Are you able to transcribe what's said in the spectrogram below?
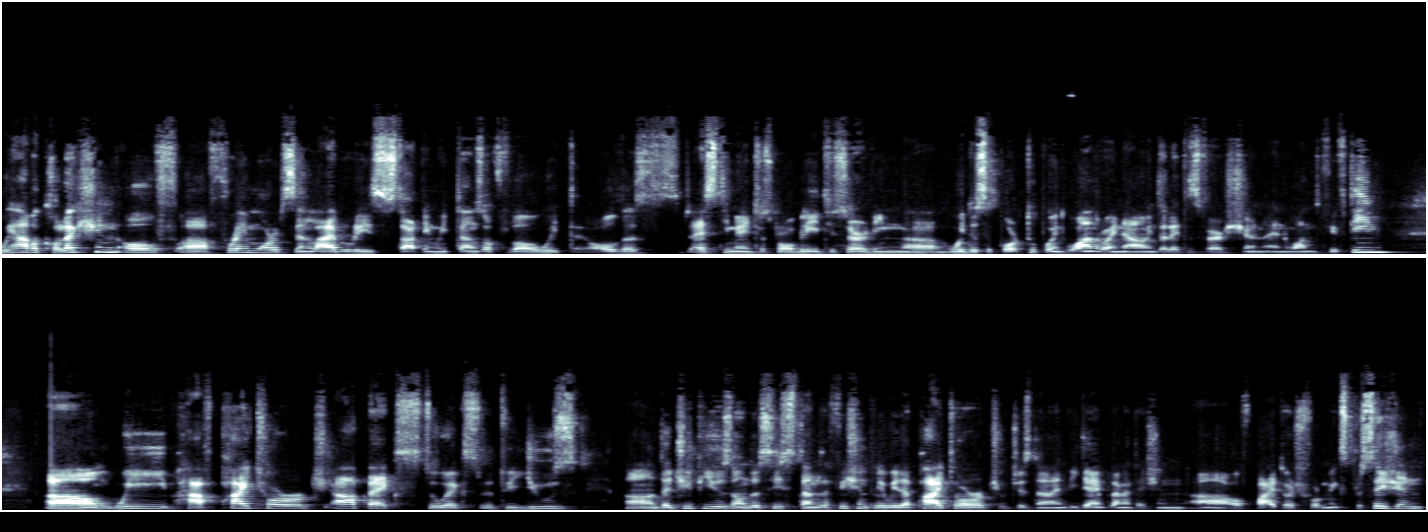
we have a collection of uh, frameworks and libraries, starting with TensorFlow, with all the estimators, probability serving. Uh, we do support 2.1 right now in the latest version and 1.15. Uh, we have PyTorch, Apex to, to use uh, the GPUs on the systems efficiently with a PyTorch, which is the NVIDIA implementation uh, of PyTorch for mixed precision.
